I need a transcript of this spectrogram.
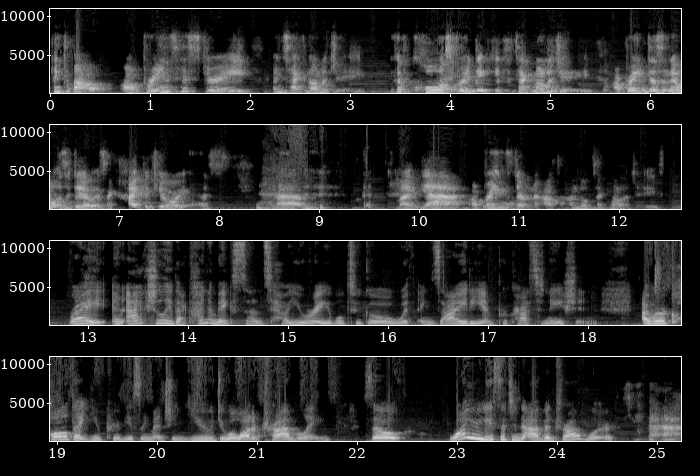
think about our brain's history and technology. Like of course right. we're addicted to technology. Our brain doesn't know what to do. It's like hyper curious. Um, like yeah, our brains yeah. don't know how to handle technology. Right. And actually, that kind of makes sense how you were able to go with anxiety and procrastination. I recall that you previously mentioned you do a lot of traveling. So, why are you such an avid traveler? Yeah.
